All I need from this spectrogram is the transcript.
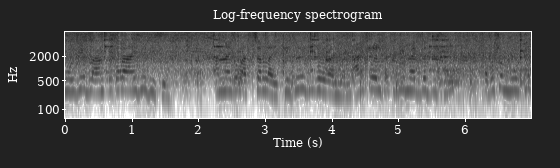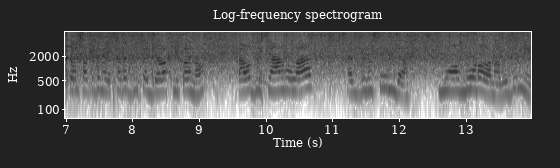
মুরগি ব্লান্ডার করে আই দিয়ে দিছি। আর নাকি বাচ্চার লাই, কিছুই কী করে রাখবেন আমি কোয়েল প্যাকেট ডিম একবার দিছি। অবশ্য মুরগি কোয়েল প্যাকেট ডিম একসাথে দুইটা দেওয়া ঠিক হয় না। তাও দিছি আর হলা একদম সিমটা মোড়া না, বুঝলি এ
